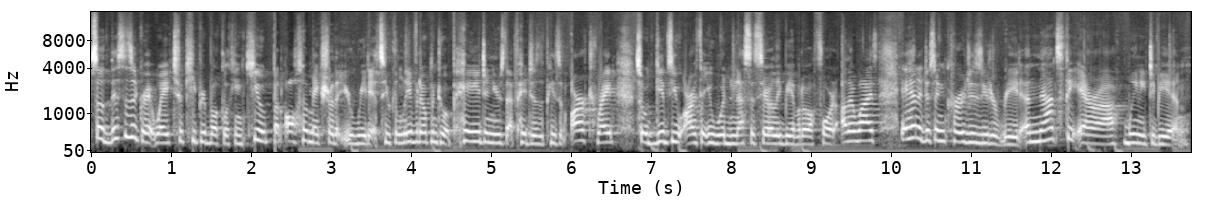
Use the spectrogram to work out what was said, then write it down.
So this is a great way to keep your book looking cute, but also make sure that you read it. So you can leave it open to a page and use that page as a piece of art, right? So it gives you art that you wouldn't necessarily be able to afford otherwise. And it just encourages you to read. And that's the era we need to be in.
